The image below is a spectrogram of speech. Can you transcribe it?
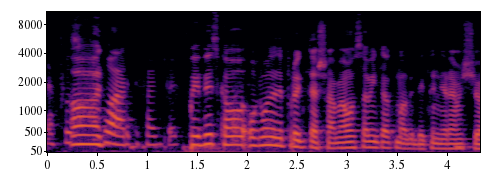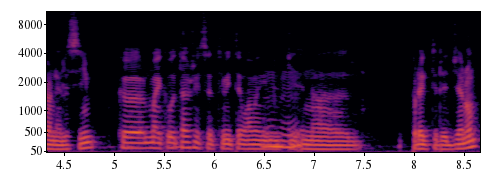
A fost A, foarte fain proiect. Păi vezi că au o grămadă de proiecte așa. Mi-am să aminte acum de când eram și eu în Elsi, că mai căutam și noi să trimitem oamenii Mhm. mm-hmm. în, în uh, proiecte de genul,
